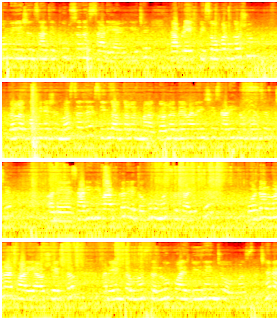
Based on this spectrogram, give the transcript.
કોમ્બિનેશન સાથે ખૂબ સરસ સાડી આવી ગઈ છે. તો આપણે એક પીસ ઓપન કરશું. કલર કોમ્બિનેશન મસ્ત છે. સિંગલ કલરમાં કલર રહેવાની છે સાડીનો કોન્સેપ્ટ છે. અને સાડીની વાત કરીએ તો બહુ મસ્ત સાડી છે. બોર્ડર વણાકવાળી આવશે એકદમ. અને એકદમ મસ્ત લુક વાઇઝ ડિઝાઇન જો મસ્ત છે ને,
